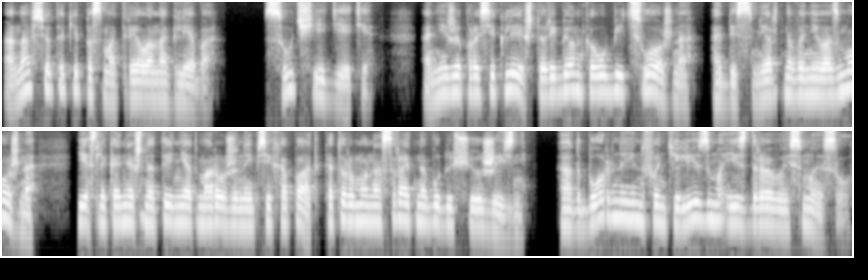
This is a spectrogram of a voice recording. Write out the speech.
Она все-таки посмотрела на Глеба. «Сучьи дети. Они же просекли, что ребенка убить сложно, а бессмертного невозможно, если, конечно, ты не отмороженный психопат, которому насрать на будущую жизнь. Отборный инфантилизм и здравый смысл.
